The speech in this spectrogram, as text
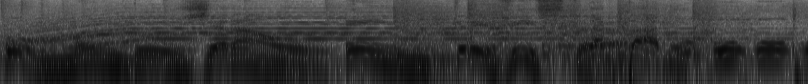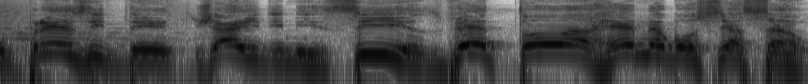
Comando Geral. Entrevista. Deputado, o, o, o presidente Jair de Messias vetou a renegociação.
